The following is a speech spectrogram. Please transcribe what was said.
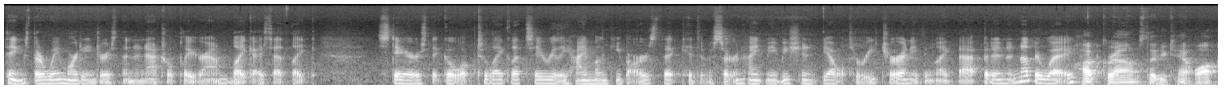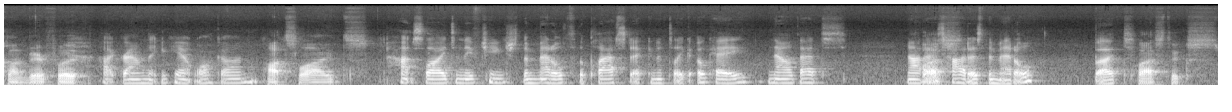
things that are way more dangerous than a natural playground. Like I said, like stairs that go up to, like, let's say, really high monkey bars that kids of a certain height maybe shouldn't be able to reach or anything like that. But in another way, Hot grounds that you can't walk on barefoot. hot ground that you can't walk on, Hot slides. hot slides and they've changed the metal to the plastic and it's like okay now that's not as hot as the metal but Plastics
